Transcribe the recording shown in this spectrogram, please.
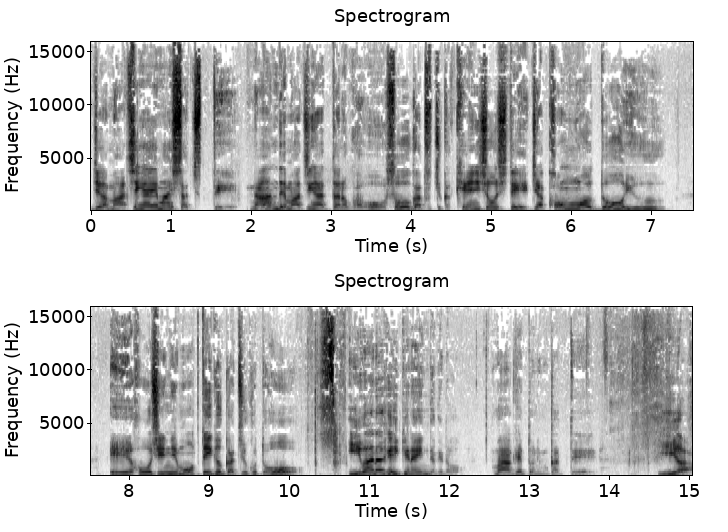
じゃあ間違えましたっつって、なんで間違ったのかを総括っていうか検証して、じゃあ今後どういう、えー、方針に持っていくかっていうことを言わなきゃいけないんだけど、マーケットに向かって。いや、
